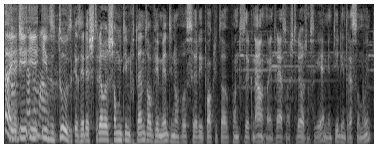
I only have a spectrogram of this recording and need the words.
Ah, e, e- e de tudo, quer dizer, as estrelas são muito importantes, obviamente, e não vou ser hipócrita ao ponto de dizer que não, que não interessam as estrelas, não sei o quê, é mentira, interessam muito.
